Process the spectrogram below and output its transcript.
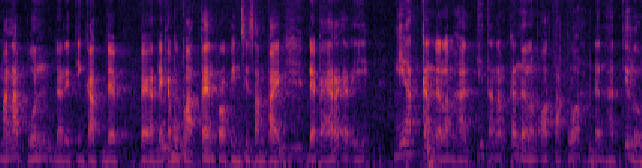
mana pun dari tingkat DPRD kabupaten provinsi sampai DPR RI niatkan dalam hati tanamkan dalam otak lo dan hati lo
